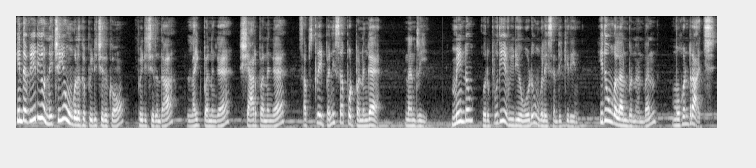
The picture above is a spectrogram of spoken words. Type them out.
இந்த வீடியோ நிச்சயம் உங்களுக்கு பிடிச்சிருக்கும். பிடிச்சிருந்தா லைக் பண்ணுங்க ஷேர் பண்ணுங்க சப்ஸ்கிரைப் பண்ணி சப்போர்ட் பண்ணுங்க. நன்றி. மீண்டும் ஒரு புதிய வீடியோவோடு உங்களை சந்திக்கிறேன். இது உங்கள் அன்பு நண்பன் மோகன்ராஜ்.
